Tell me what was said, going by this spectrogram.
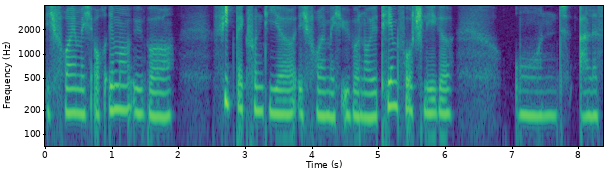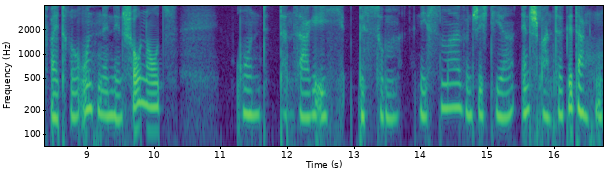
Ich freue mich auch immer über Feedback von dir. Ich freue mich über neue Themenvorschläge und alles weitere unten in den Show Notes. Und dann sage ich bis zum nächsten Mal, wünsche ich dir entspannte Gedanken.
